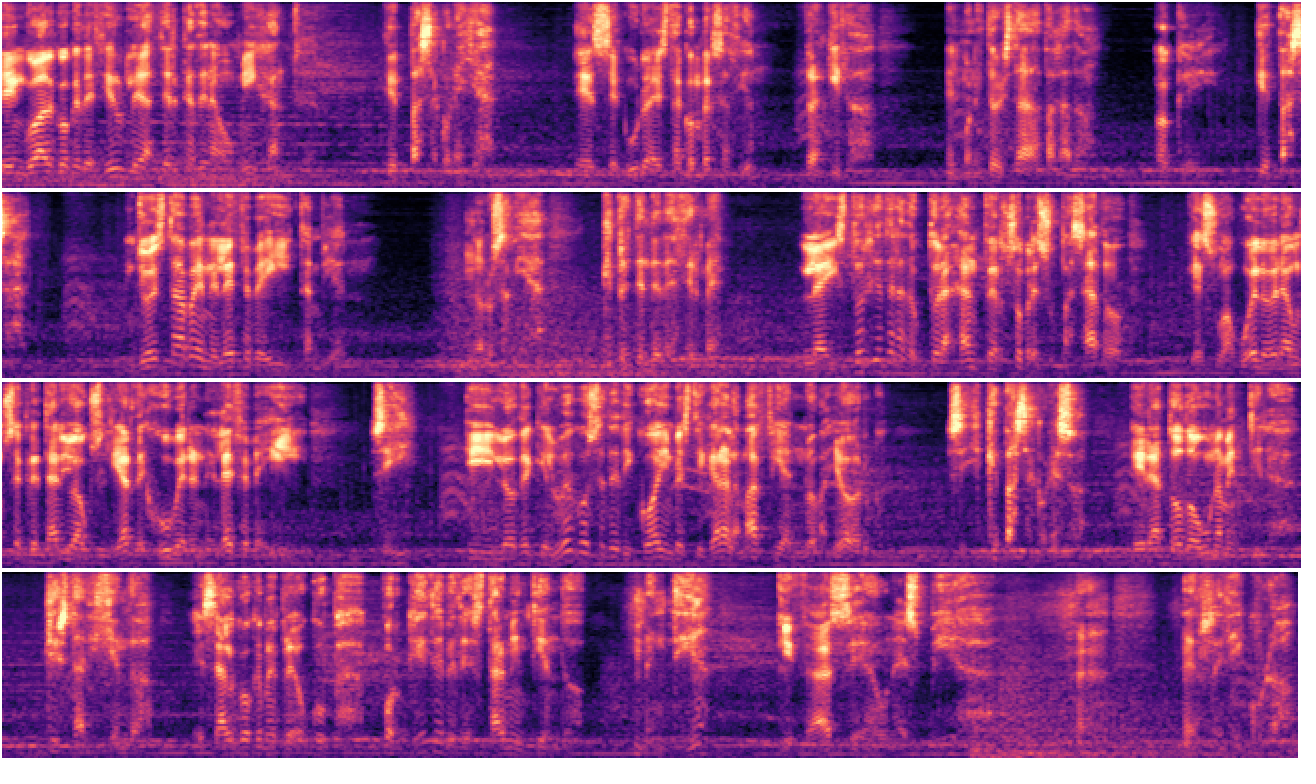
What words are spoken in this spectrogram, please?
Tengo algo que decirle acerca de Naomi Hunter. ¿Qué pasa con ella? ¿Es segura esta conversación? Tranquilo. El monitor está apagado. Ok. ¿Qué pasa? Yo estaba en el FBI también. No lo sabía. ¿Qué pretende decirme? La historia de la doctora Hunter sobre su pasado, que su abuelo era un secretario auxiliar de Hoover en el FBI. Sí. Y lo de que luego se dedicó a investigar a la mafia en Nueva York. Sí, ¿qué pasa con eso? Era todo una mentira. ¿Qué está diciendo? Es algo que me preocupa. ¿Por qué debe de estar mintiendo? ¿Mentía? Quizás sea una espía. Es ridículo.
